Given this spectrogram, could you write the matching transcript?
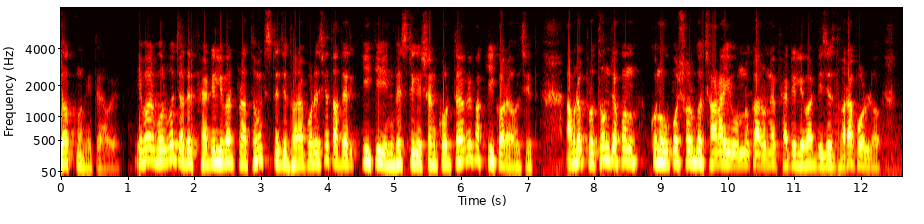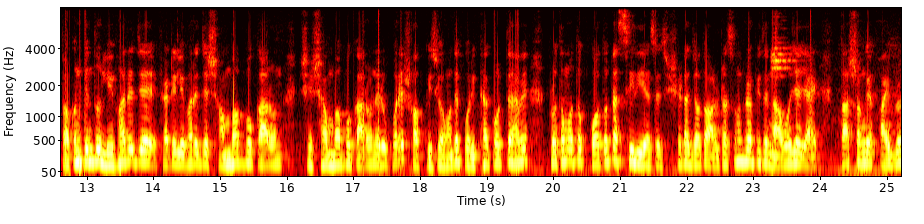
যত্ন নিতে হবে। এবার বলব যাদের ফ্যাটি লিভার প্রাথমিক স্টেজে ধরা পড়েছে, তাদের কি কি ইনভেস্টিগেশন করতে হবে বা কি করা উচিত? আমরা প্রথম যখন কোনো উপসর্গ ছাড়াই অন্য কারণে ফ্যাটি লিভার ডিজিজ ধরা পড়ল, তখন কিন্তু লিভারের যে ফ্যাটি লিভারের যে সম্ভাব্য কারণ, সে সম্ভাব্য কারণের উপরে সব কিছু আমাদের পরীক্ষা করতে হবে। প্রথমত কতটা সিরিয়াস সেটা যত আলট্রাসোনোগ্রাফিতে না বোঝা যায়, তার সঙ্গে ফাইব্রো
